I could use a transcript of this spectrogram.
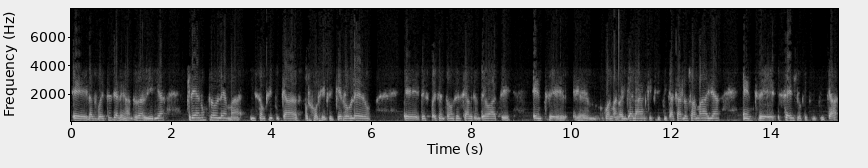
eh, las huestes de Alejandro Gaviria crean un problema y son criticadas por Jorge Enrique Robledo. Eh, después entonces se abre un debate entre Juan Manuel Galán, que critica a Carlos Amaya, entre Sergio, que critica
